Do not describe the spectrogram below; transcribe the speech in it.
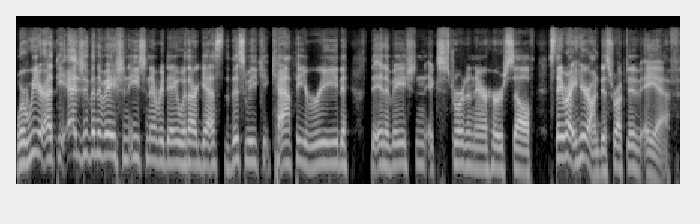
where we are at the edge of innovation each and every day with our guest this week, Kathy Reid, the innovation extraordinaire herself. Stay right here on Disruptive AF.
